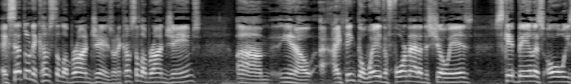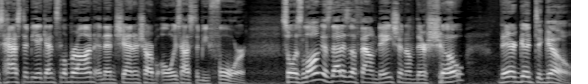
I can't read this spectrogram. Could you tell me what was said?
Except when it comes to LeBron James. When it comes to LeBron James, um, you know, I think the way the format of the show is, Skip Bayless always has to be against LeBron, and then Shannon Sharpe always has to be for. So as long as that is the foundation of their show, they're good to go.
